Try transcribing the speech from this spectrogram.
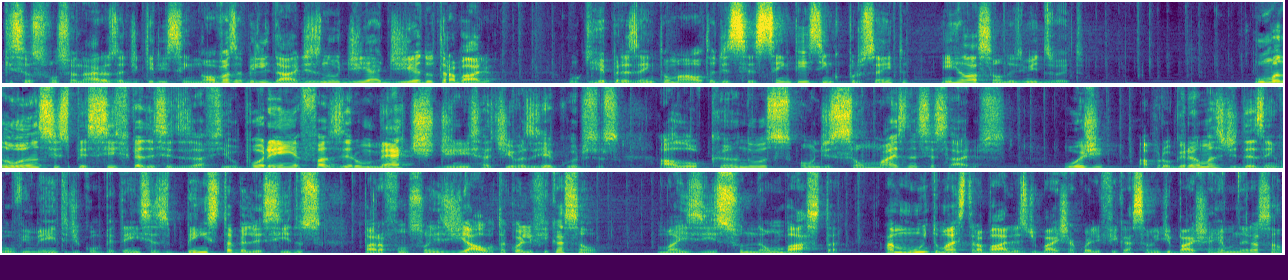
que seus funcionários adquirissem novas habilidades no dia a dia do trabalho, o que representa uma alta de 65% em relação a 2018. Uma nuance específica desse desafio, porém, é fazer o match de iniciativas e recursos, alocando-os onde são mais necessários. Hoje, há programas de desenvolvimento de competências bem estabelecidos para funções de alta qualificação, mas isso não basta há muito mais trabalhos de baixa qualificação e de baixa remuneração.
